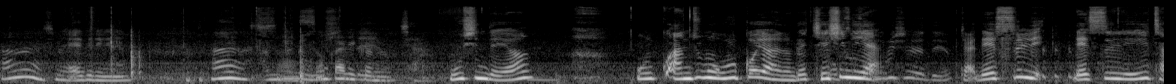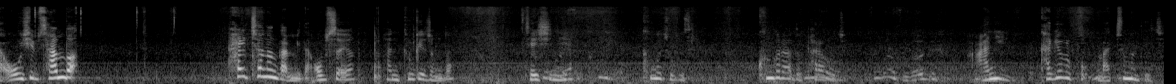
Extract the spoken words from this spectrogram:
아, 지금 애들이 그냥. 아, 손가락이. 끔 자, 우신데요. 울, 거- 안 주면 울 거야 하는데, 제신이야. 돼요. 자, 레슬리, 레슬리. 자, 53번. 8,000원 갑니다. 없어요? 한 두 개 정도? 제신이야? 큰 거 줘보세요. 큰 거라도 팔아보죠. 아니 가격을 보- 맞추면 되지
